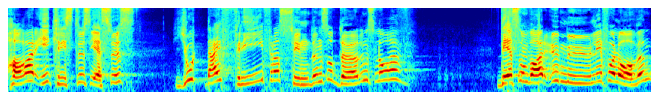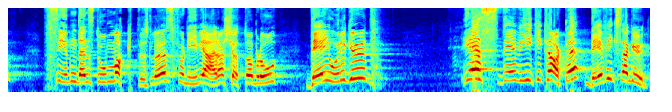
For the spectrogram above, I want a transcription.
har i Kristus Jesus gjort deg fri fra syndens og dødens lov. Det som var umulig for loven, siden den sto maktesløs fordi vi er av kjøtt og blod, det gjorde Gud. Yes, Det vi ikke klarte, det fiksa Gud.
